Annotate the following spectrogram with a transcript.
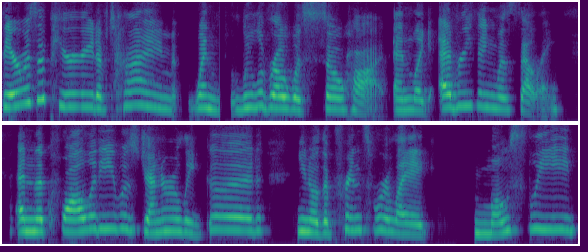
there was a period of time when LuLaRoe was so hot and like everything was selling and the quality was generally good. You know the prints were like mostly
